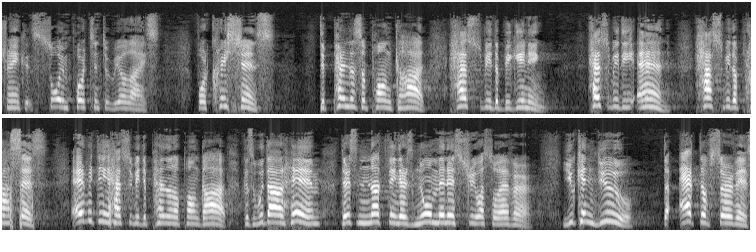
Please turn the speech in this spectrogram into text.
strength is so important to realize. For Christians, dependence upon God has to be the beginning, has to be the end, has to be the process. Everything has to be dependent upon God. Because without Him, there's nothing, there's no ministry whatsoever. You can do the act of service,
